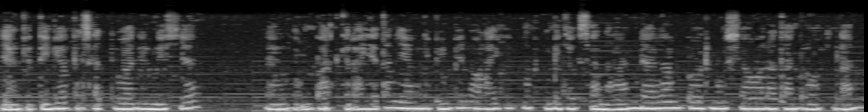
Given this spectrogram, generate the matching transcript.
yang ketiga persatuan Indonesia, yang keempat kerakyatan yang dipimpin oleh hikmat kebijaksanaan dalam permusyawaratan perwakilan,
